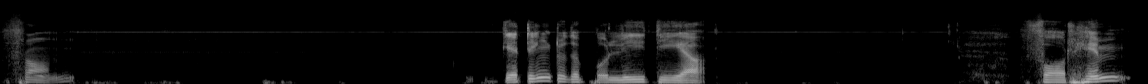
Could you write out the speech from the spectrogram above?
from getting to the politeia. For him,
